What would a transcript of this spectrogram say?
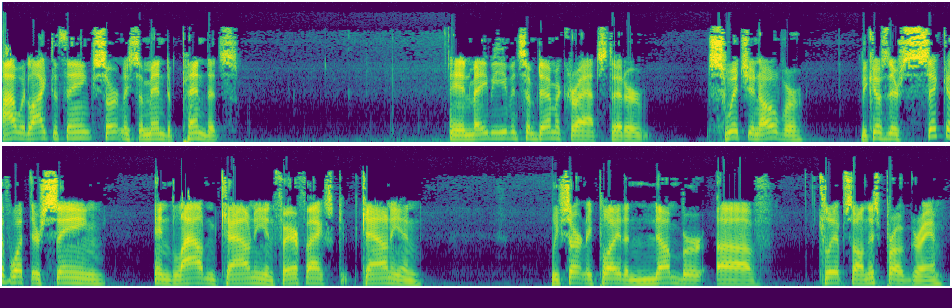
I would like to think, certainly some independents and maybe even some Democrats that are switching over because they're sick of what they're seeing in Loudoun County and Fairfax County. And we've certainly played a number of clips on this program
